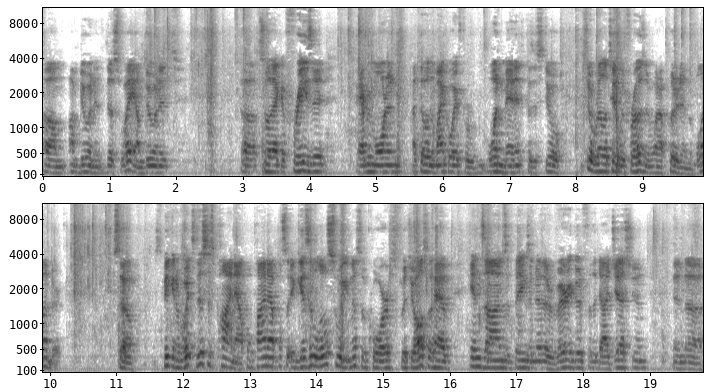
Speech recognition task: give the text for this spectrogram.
um, I'm doing it this way. I'm doing it uh, so that I can freeze it every morning. I throw it in the microwave for one minute because it's still still relatively frozen when I put it in the blender. So speaking of which, this is pineapple. Pineapple, so it gives it a little sweetness, of course, but you also have enzymes and things in there that are very good for the digestion and uh,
